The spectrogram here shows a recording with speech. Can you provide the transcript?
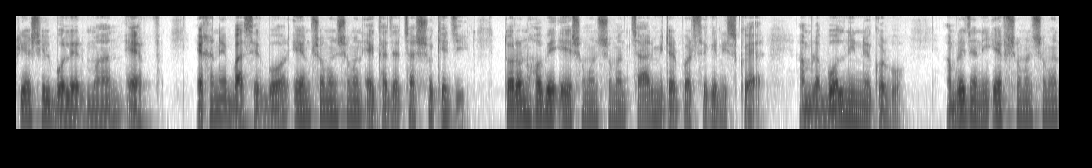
ক্রিয়াশীল বলের মান এফ এখানে বাসের বর এম সমান সমান এক হাজার চারশো কেজি। ত্বরণ হবে এ সমান সমান চার মিটার পার সেকেন্ড স্কোয়ার। আমরা বল নির্ণয় করব। আমরা জানি এফ সমান সমান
